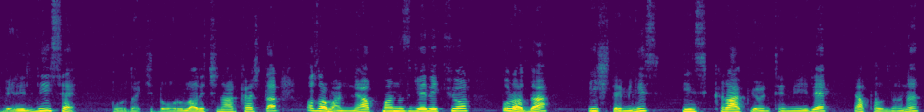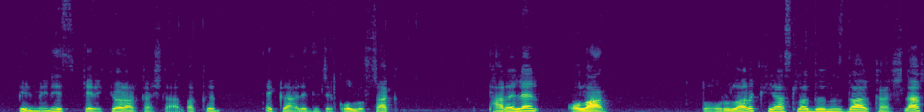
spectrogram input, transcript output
verildiyse buradaki doğrular için arkadaşlar o zaman ne yapmanız gerekiyor? Burada işleminiz inscribe yöntemiyle yapıldığını bilmeniz gerekiyor arkadaşlar. Bakın tekrar edecek olursak paralel olan doğruları kıyasladığınızda arkadaşlar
